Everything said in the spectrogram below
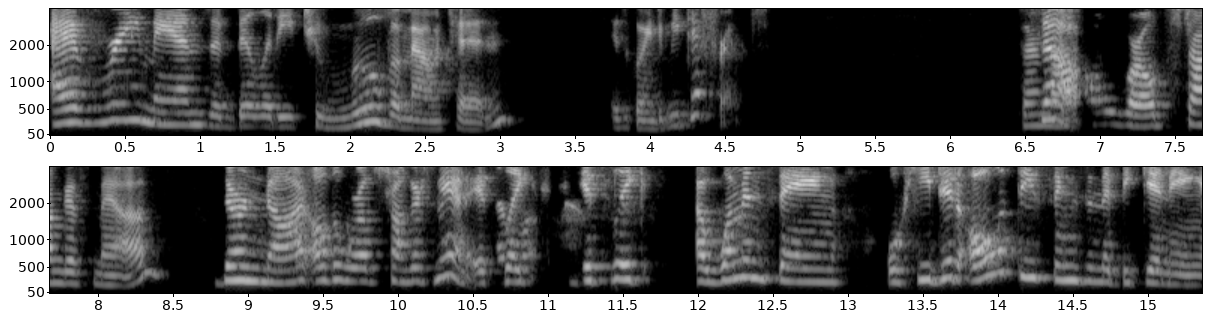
every man's ability to move a mountain is going to be different. They're so, not all world's strongest man. They're not all the world's strongest man. It's like it's like a woman saying, well, he did all of these things in the beginning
